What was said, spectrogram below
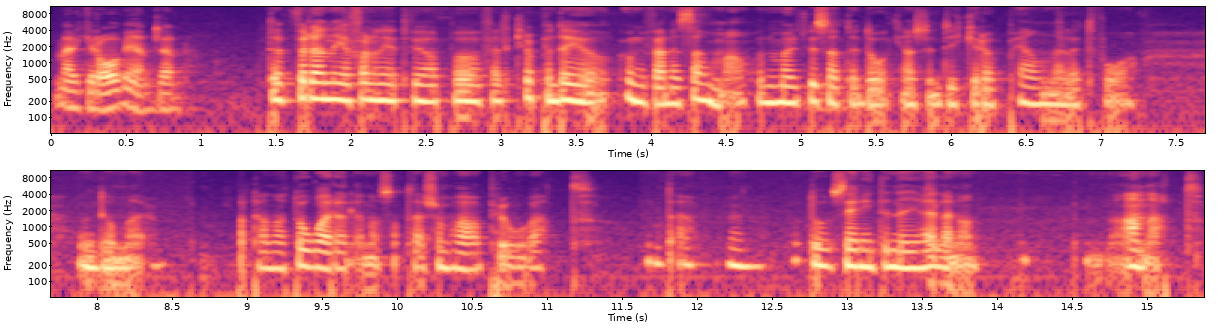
märker av egentligen. Det, för den erfarenhet vi har på fältgruppen det är ju ungefär densamma. Och möjligtvis att det då kanske dyker upp en eller två ungdomar vartannat år eller något sånt här som har provat det. Men då ser inte ni heller något annat.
